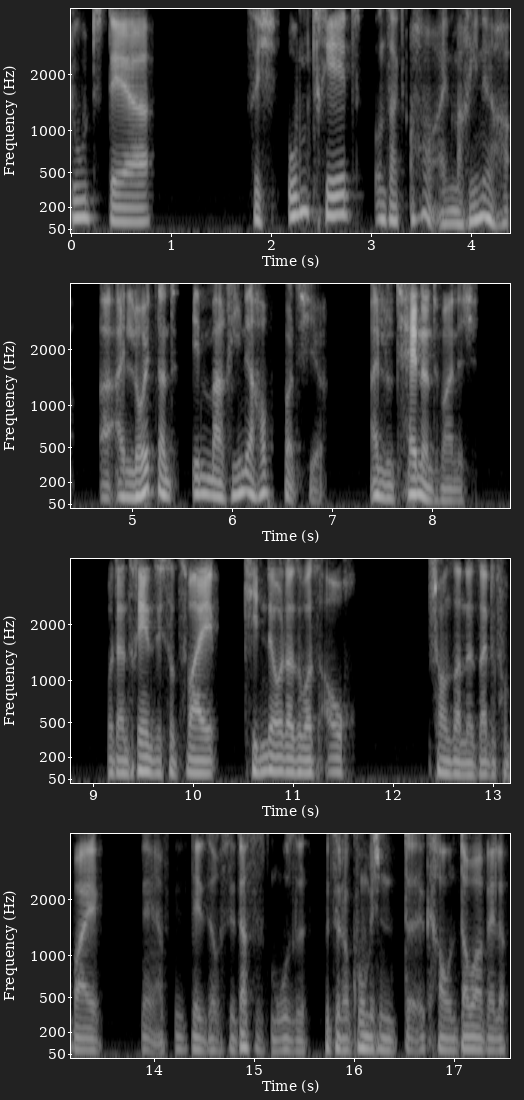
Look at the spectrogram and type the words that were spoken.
Dude, der sich umdreht und sagt, oh, ein Marine, äh, ein Leutnant im Marinehauptquartier. Ein Lieutenant, meine ich. Und dann drehen sich so zwei Kinder oder sowas auch, schauen sie an der Seite vorbei. Naja, das ist Mosel. Mit so einer komischen äh, grauen Dauerwelle.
